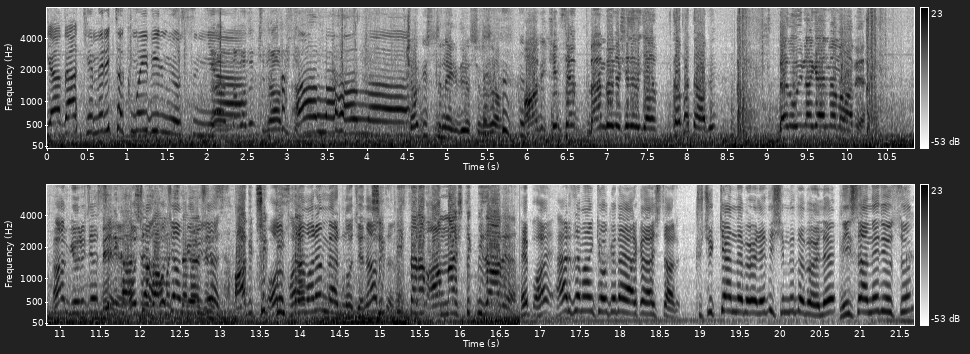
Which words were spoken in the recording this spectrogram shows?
Ya daha kemeri takmayı bilmiyorsun Ben ya. anlamadım ki ne yapacağım. Allah Allah. Çok üstüne gidiyorsunuz ama. Abi kimse ben böyle şeylere gel. Kapat abi. Ben oyuna gelmem abi. Tamam göreceğiz Beni seni. Hocam, almak hocam göreceğiz. Abi çık Oğlum pistten. para bana mı verdin hoca? Ne Çık yaptın? pistten abi anlaştık biz abi. Hep her zamanki o kadar arkadaşlar. Küçükken de böyleydi, şimdi de böyle. Nisan ne diyorsun?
